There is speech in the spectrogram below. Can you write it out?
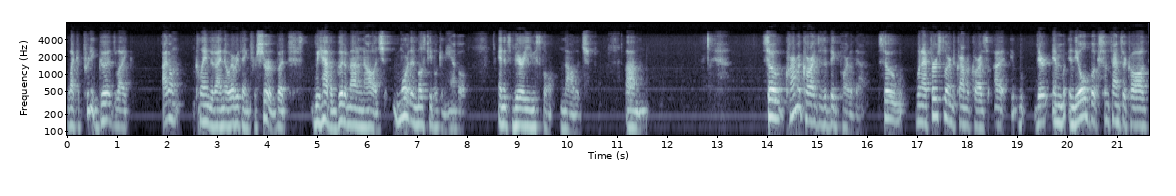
like a pretty good like I don't claim that I know everything for sure, but we have a good amount of knowledge, more than most people can handle, and it's very useful knowledge. Um, so karma cards is a big part of that. So when I first learned karma cards, I, they're in, in the old books. Sometimes they're called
